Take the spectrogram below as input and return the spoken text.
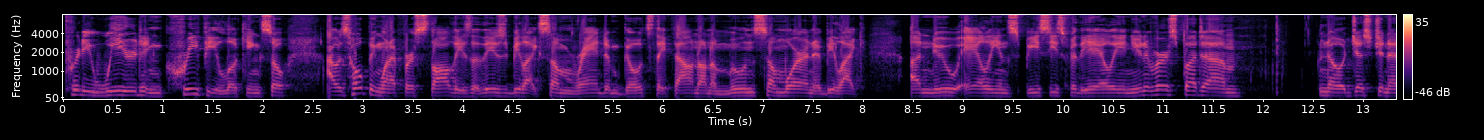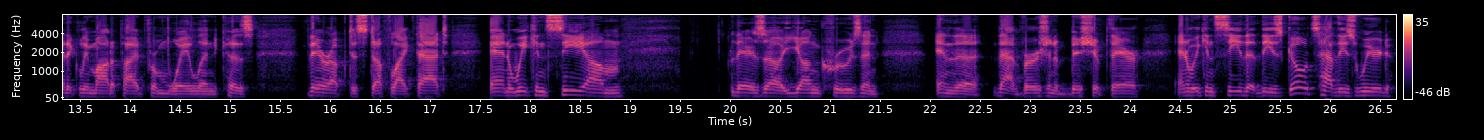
pretty weird and creepy looking. So I was hoping when I first saw these that these would be like some random goats they found on a moon somewhere and it'd be like a new alien species for the alien universe. But um, No, just genetically modified from Weyland because they're up to stuff like that. And we can see um, there's a young Cruz in, the that version of Bishop there. And we can see that these goats have these weird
